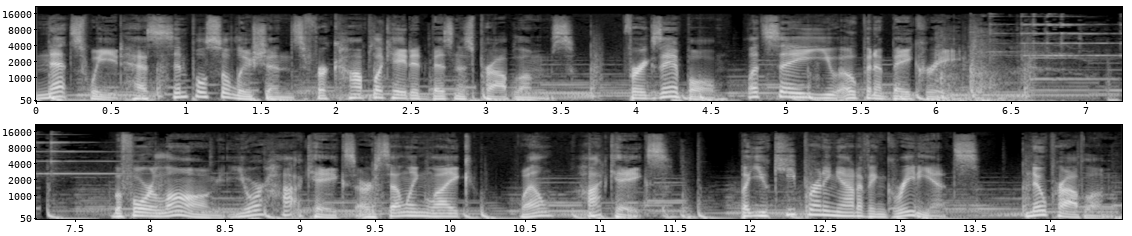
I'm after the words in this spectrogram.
NetSuite has simple solutions for complicated business problems. For example, let's say you open a bakery. Before long, your hotcakes are selling like, well, hotcakes. But you keep running out of ingredients. No problem,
